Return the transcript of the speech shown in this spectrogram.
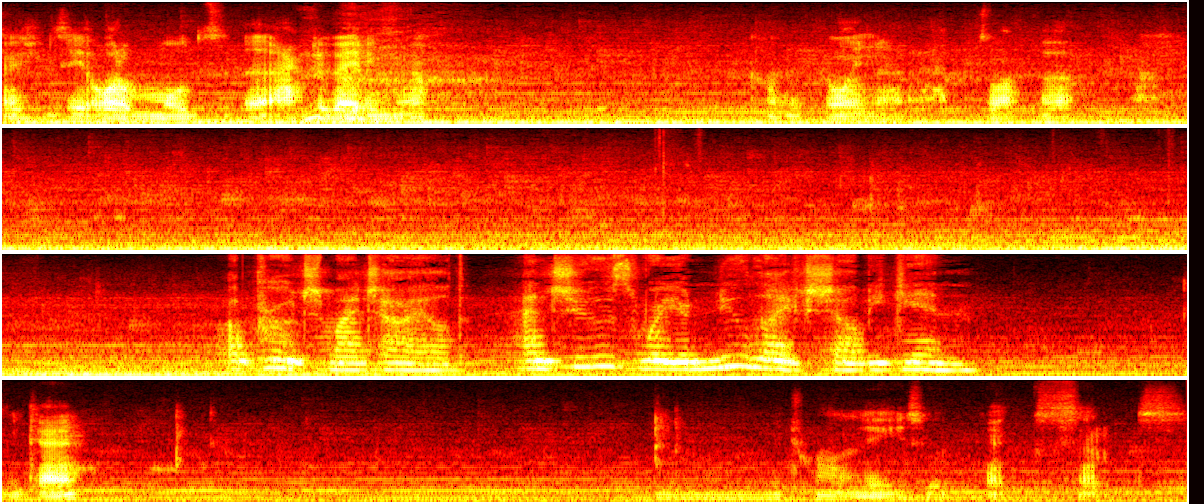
As you can see, all the mods are uh, activating now. Kind of annoying that it happens like that. Approach, my child, and choose where your new life shall begin. Okay. Which one of these would make sense?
